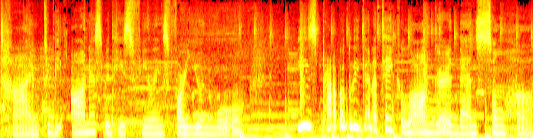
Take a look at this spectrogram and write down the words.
time to be honest with his feelings for Yunwoo. He's probably gonna take longer than Sung Ho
